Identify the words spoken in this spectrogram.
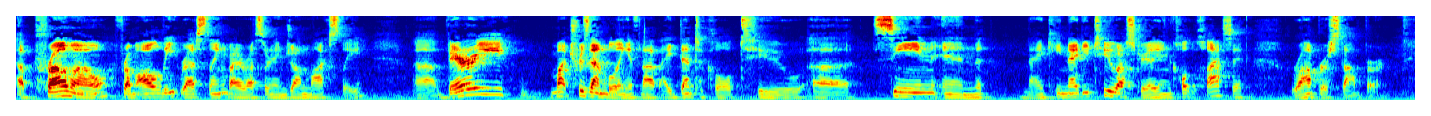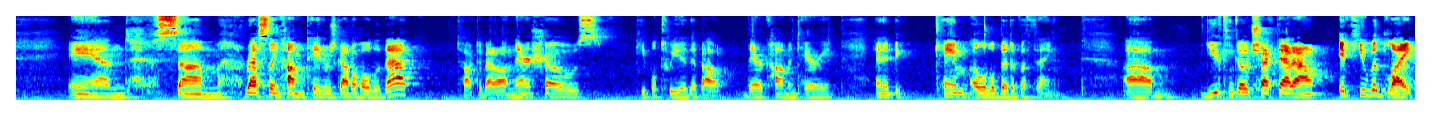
a promo from All Elite Wrestling by a wrestler named Jon Moxley. Uh, very much resembling, if not identical, to a scene in 1992 Australian cult classic Romper Stomper. And some wrestling commentators got a hold of that, talked about it on their shows, people tweeted about their commentary, and it became a little bit of a thing. Um, you can go check that out if you would like.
